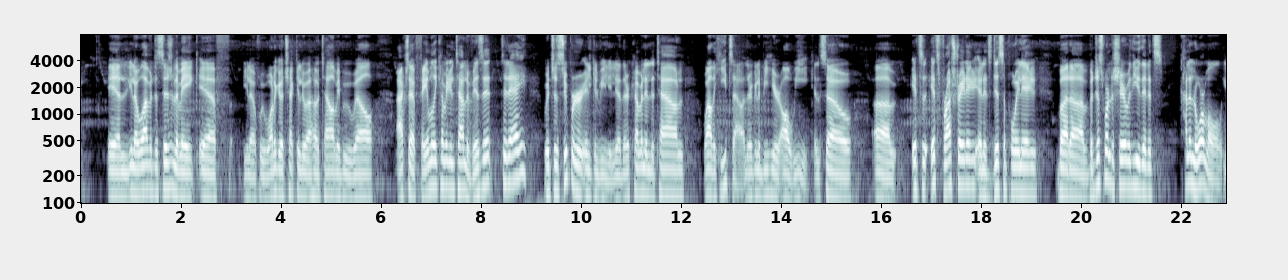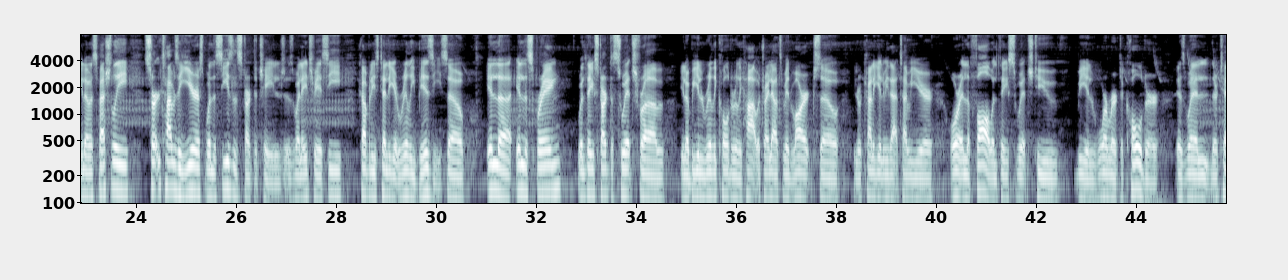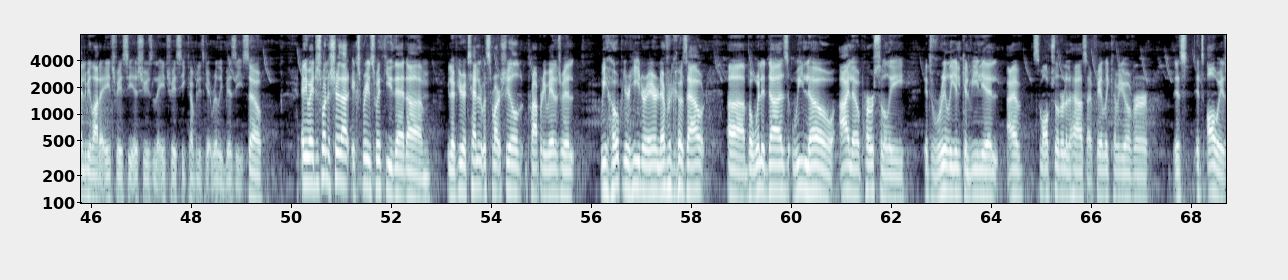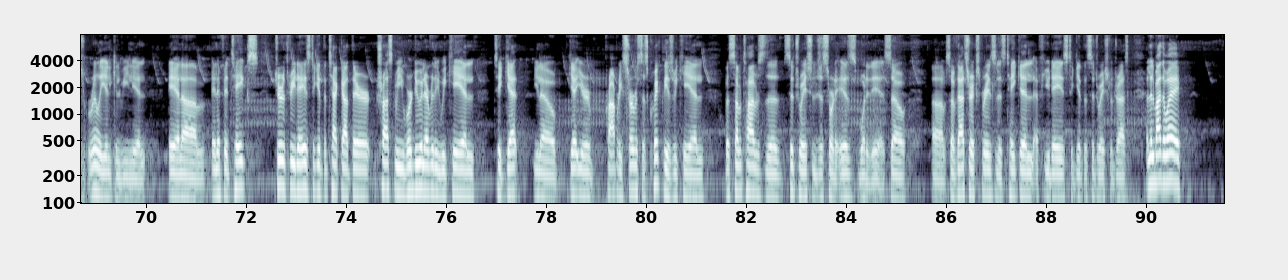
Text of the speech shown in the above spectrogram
and you know, we'll have a decision to make if you know if we want to go check into a hotel. Maybe we will. I actually have family coming into town to visit today, which is super inconvenient. You know, they're coming into town while the heat's out. They're going to be here all week, and so uh, it's it's frustrating and it's disappointing. But uh, but just wanted to share with you that it's kind of normal, you know, especially certain times of year when the seasons start to change is when HVAC companies tend to get really busy. So in the in the spring when things start to switch from you know being really cold to really hot, which right now it's mid March, so you know kind of getting to be that time of year or in the fall when things switch to being warmer to colder is when there tend to be a lot of HVAC issues and the HVAC companies get really busy. So anyway, I just wanted to share that experience with you that um, you know if you're a tenant with Smart Shield Property Management, we hope your heat or air never goes out. Uh, but when it does, we know, I know personally, it's really inconvenient. I have small children in the house. I have family coming over. It's it's always really inconvenient. And um, and if it takes two or three days to get the tech out there, trust me, we're doing everything we can to get you know get your property serviced as quickly as we can. But sometimes the situation just sort of is what it is. So. Uh, so if that's your experience, it has taken a few days to get the situation addressed. And then, by the way,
